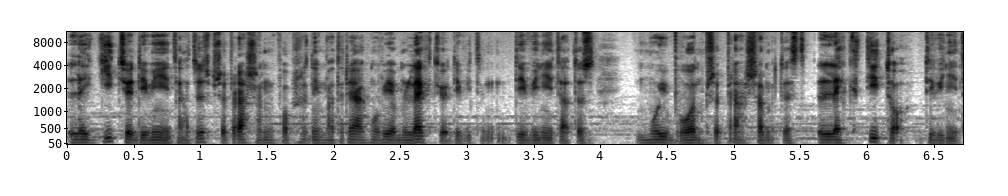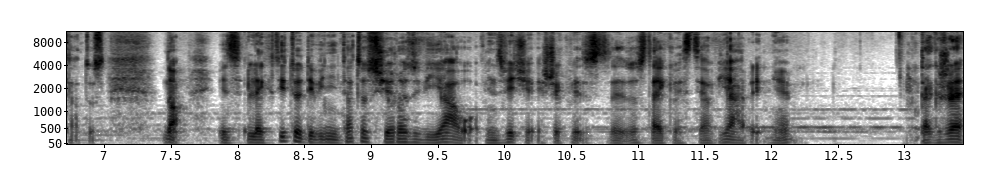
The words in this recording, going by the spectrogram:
Legitio Divinitatus, przepraszam, w poprzednich materiałach mówiłem Lectio Divi- Divinitatus, mój błąd, przepraszam, to jest Lectito Divinitatus. No, więc Lectito Divinitatus się rozwijało, więc wiecie, jeszcze zostaje kwestia wiary, nie? Także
